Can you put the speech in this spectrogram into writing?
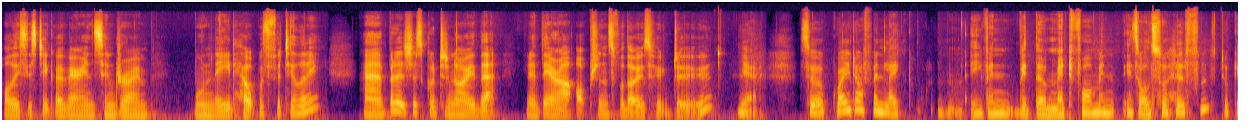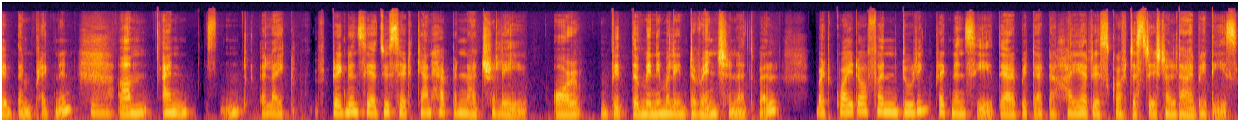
polycystic ovarian syndrome will need help with fertility. Uh, but it's just good to know that you know, there are options for those who do. Yeah. So quite often, like even with the metformin, is also helpful to get them pregnant. Mm. Um, and like pregnancy, as you said, can happen naturally or with the minimal intervention as well. But quite often during pregnancy, they are a bit at a higher risk of gestational diabetes.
